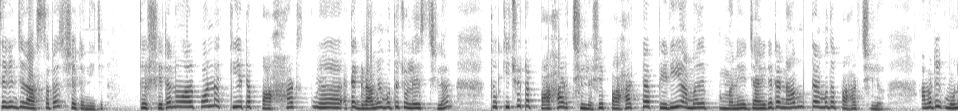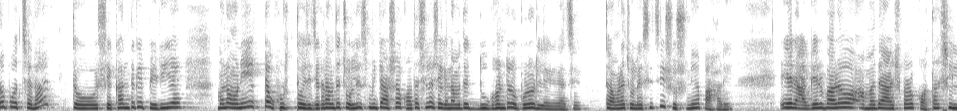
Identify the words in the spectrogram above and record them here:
সেকেন্ড যে রাস্তাটা সেটা নিয়েছে। তো সেটা নেওয়ার পর না কি একটা পাহাড় একটা গ্রামের মধ্যে চলে এসেছিলাম। তো কিছু একটা পাহাড় ছিল, সেই পাহাড়টা পেরিয়ে আমাদের মানে জায়গাটা নামটার মধ্যে পাহাড় ছিল। আমার ঠিক মনে পড়ছে না, তো সেখান থেকে পেরিয়ে মানে অনেকটা ঘুরতে হয়েছে। যেখানে আমাদের চল্লিশ মিনিট আসার কথা ছিল, সেখানে আমাদের দু ঘণ্টার ওপরেও লেগে গেছে। তো আমরা চলে এসেছি শুশুনিয়া পাহাড়ে। এর আগের বারও আমাদের আসবার কথা ছিল,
